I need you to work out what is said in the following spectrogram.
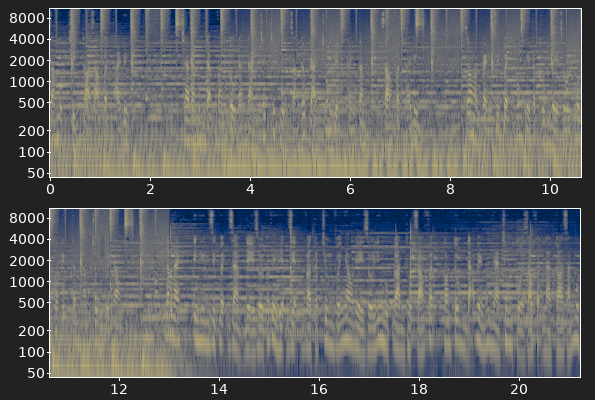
giám mục chính tòa giáo phận Thái Bình. Cha Đa Minh Đặng Văn Cầu đang đảm trách chức vụ giám đốc đại chủng viện Thánh Tâm, giáo phận Thái Bình. Do hoàn cảnh dịch bệnh không thể tập trung để rồi không có tĩnh tâm năm chung với nhau. Năm nay, tình hình dịch bệnh giảm để rồi có thể hiện diện và tập trung với nhau để rồi linh mục đoàn thuộc giáo phận Con Tum đã về ngôi nhà chung của giáo phận là tòa giám mục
